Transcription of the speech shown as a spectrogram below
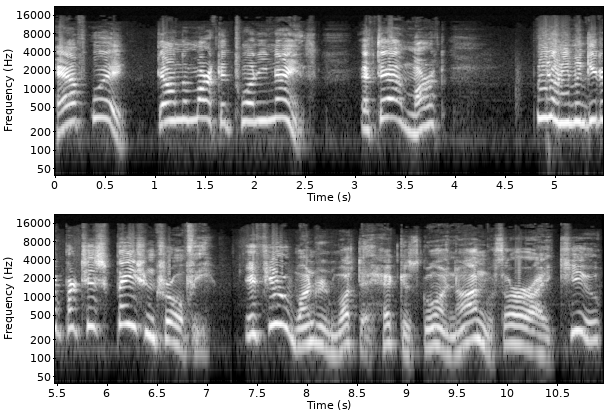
halfway down the mark at 29th. At that mark, we don't even get a participation trophy. If you're wondering what the heck is going on with our IQ,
